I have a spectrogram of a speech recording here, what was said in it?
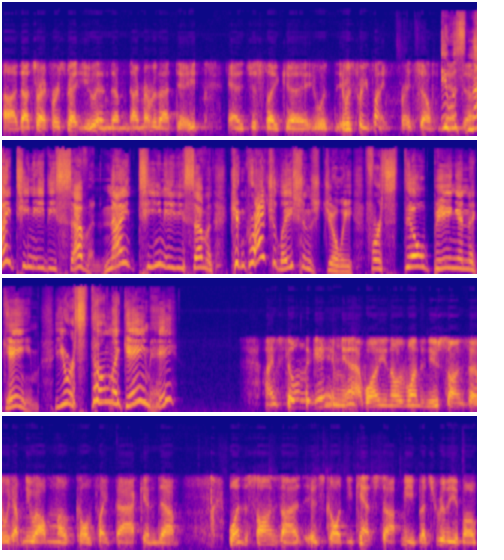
uh, that's where I first met you, and um, I remember that date. and it's just like uh, it was, it was pretty funny, right? So It was and, uh, 1987. 1987. Congratulations, Joey, for still being in the game. You are still in the game, eh? I'm still in the game, yeah. Well, you know, one of the new songs, uh, we have a new album out called Fight Back, and uh, one of the songs on it is called You Can't Stop Me, but it's really about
